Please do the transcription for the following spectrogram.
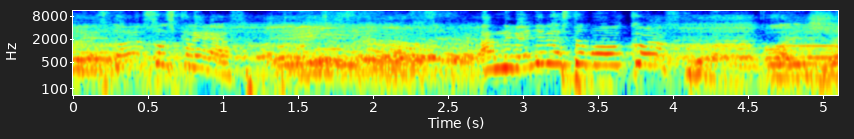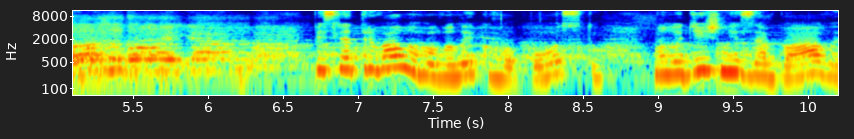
Христос воскрес! А не виділи з того кострува? Ой, що ж Після тривалого великого посту молодіжні забави,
